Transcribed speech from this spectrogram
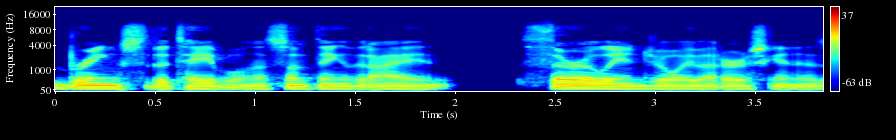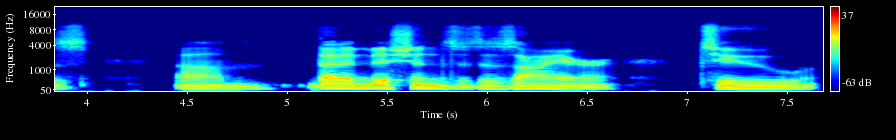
brings to the table. And that's something that I thoroughly enjoy about Erskine is um, that admissions desire to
